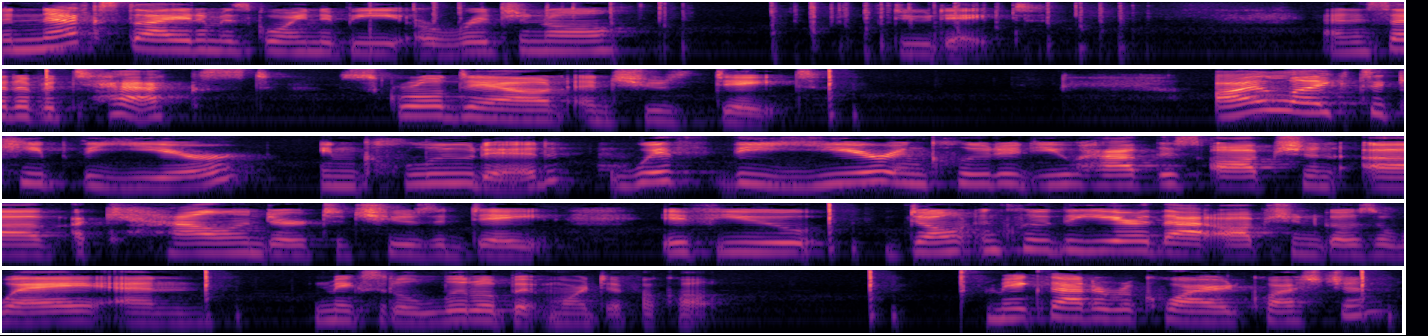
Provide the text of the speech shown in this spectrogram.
The next item is going to be original due date. And instead of a text, scroll down and choose date. I like to keep the year included. With the year included, you have this option of a calendar to choose a date. If you don't include the year, that option goes away and makes it a little bit more difficult. Make that a required question.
